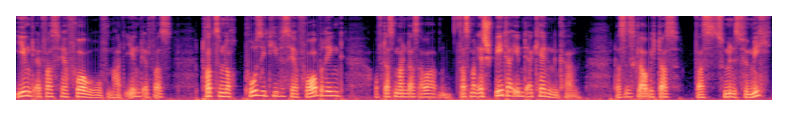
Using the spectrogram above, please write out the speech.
irgendetwas hervorgerufen hat, irgendetwas trotzdem noch Positives hervorbringt, auf das man das aber, was man erst später eben erkennen kann. Das ist, glaube ich, das, was zumindest für mich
